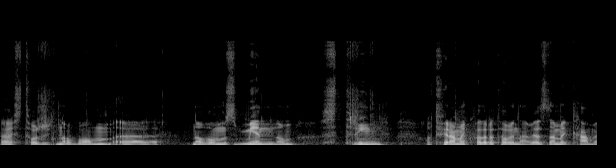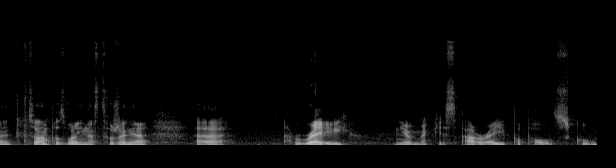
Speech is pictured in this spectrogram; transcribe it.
e, stworzyć nową, nową zmienną string, Otwieramy kwadratowy nawias, zamykamy, co nam pozwoli na stworzenie e, array. Nie wiem, jak jest array po polsku.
